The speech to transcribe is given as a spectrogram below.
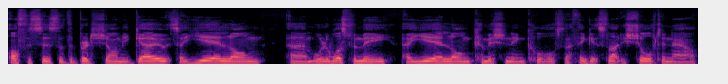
officers of the British Army go. It's a year long um, well, it was for me, a year long commissioning course. I think it's slightly shorter now.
